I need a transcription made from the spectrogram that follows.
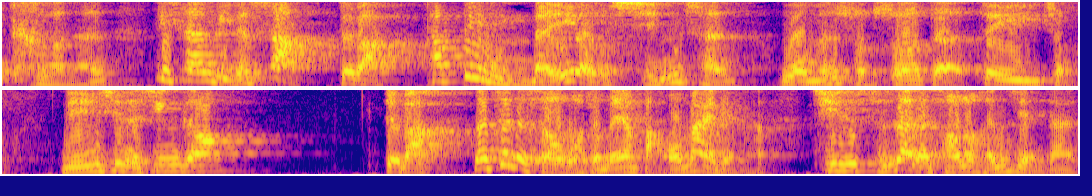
可能第三笔的上，对吧？它并没有形成我们所说的这一种连续性的新高，对吧？那这个时候我怎么样把握卖点呢？其实实战的操作很简单，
